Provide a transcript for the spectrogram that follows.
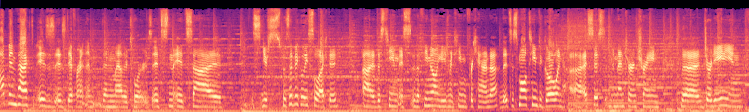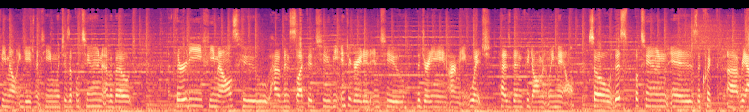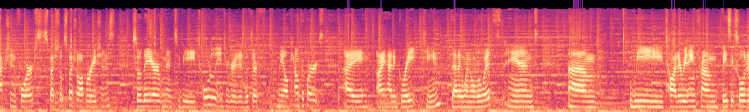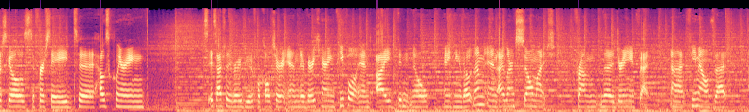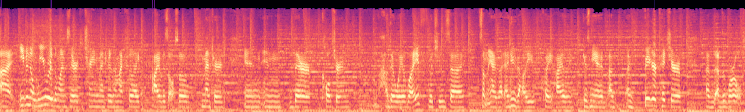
Op Impact is is different than, than my other tours. It's it's uh, you're specifically selected. Uh, this team is the female engagement team for Canada. It's a small team to go and uh, assist, and mentor, and train the Jordanian female engagement team, which is a platoon of about 30 females who have been selected to be integrated into the Jordanian Army, which has been predominantly male. So this platoon is a quick uh, reaction force, special, special operations. So they are meant to be totally integrated with their male counterparts. I, I had a great team that I went over with and um, we taught everything from basic soldier skills to first aid to house clearing. It's actually a very beautiful culture and they're very caring people and I didn't know anything about them and I learned so much from the Jordanian vet uh, females that uh, even though we were the ones there to train and mentor them, I feel like I was also mentored in, in their culture and their way of life, which is uh, something I, I, do value quite highly. It gives me a, a, a bigger picture of, of the world.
